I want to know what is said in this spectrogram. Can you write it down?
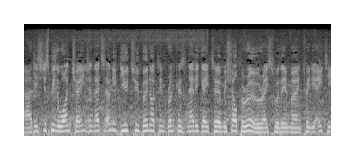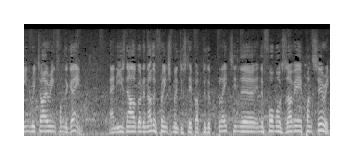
Uh, there's just been the one change, and that's only due to Bernard ten Brinke's navigator Michel Piroux, who raced with him uh, in 2018, retiring from the game. And he's now got another Frenchman to step up to the plate in the in the form of Xavier Panseri.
